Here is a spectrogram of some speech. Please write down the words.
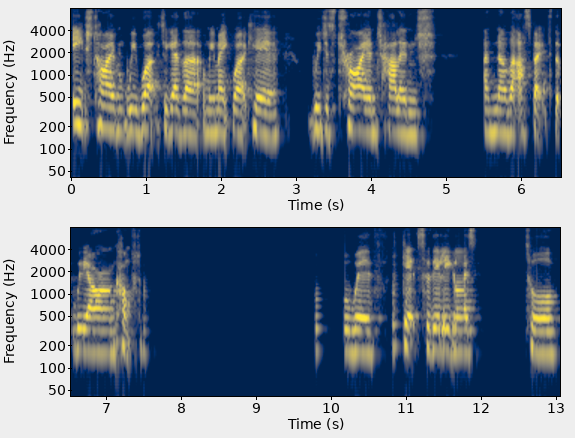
each time we work together and we make work here we just try and challenge another aspect that we are uncomfortable with. Kits for the illegalized tour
